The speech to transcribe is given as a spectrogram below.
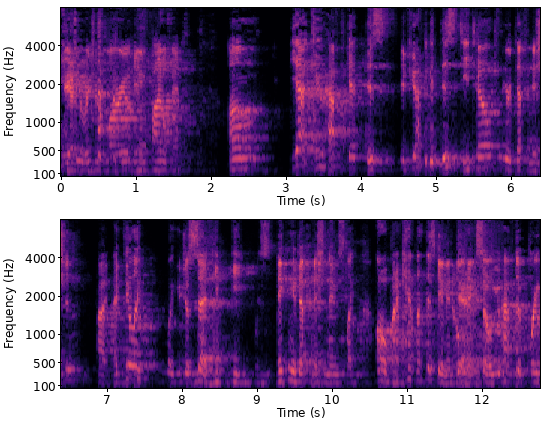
Yeah. the original Mario game, Final Fantasy. Um, yeah. Do you have to get this? If you have to get this detailed for your definition, I, I feel like what you just said. He, he was making a definition, and he's like, "Oh, but I can't let this game in." Okay, Yeah. so you have to break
